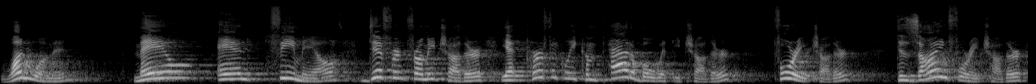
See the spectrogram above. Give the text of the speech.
one woman, male and female, different from each other, yet perfectly compatible with each other, for each other, designed for each other,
